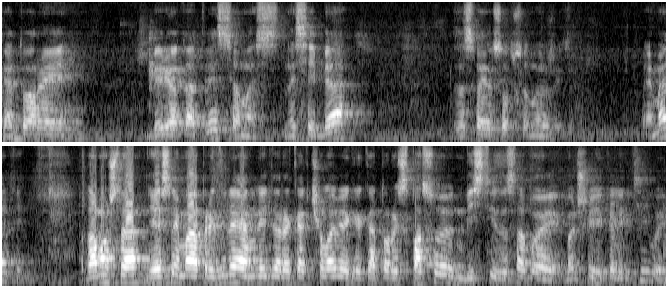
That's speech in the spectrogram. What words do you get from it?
который берет ответственность на себя за свою собственную жизнь. Понимаете? Потому что если мы определяем лидера как человека, который способен вести за собой большие коллективы,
